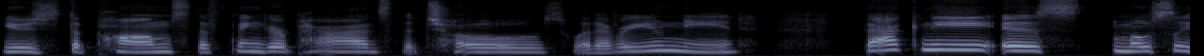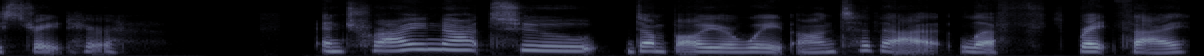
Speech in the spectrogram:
Use the palms, the finger pads, the toes, whatever you need. Back knee is mostly straight here. And try not to dump all your weight onto that left, right thigh.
